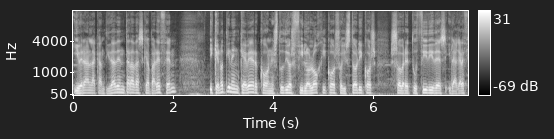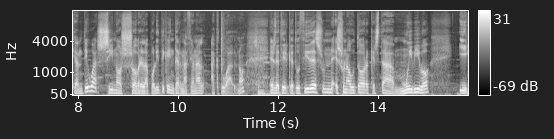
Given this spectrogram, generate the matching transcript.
y verán la cantidad de entradas que aparecen y que no tienen que ver con estudios filológicos o históricos sobre Tucídides y la Grecia antigua, sino sobre la política internacional actual. ¿no? Es decir, que Tucídides es un, es un autor que está muy vivo y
